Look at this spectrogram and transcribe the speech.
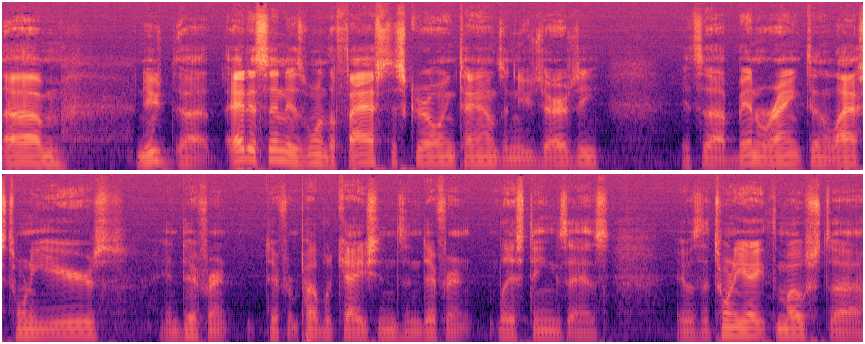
Um, New uh, Edison is one of the fastest growing towns in New Jersey. It's uh, been ranked in the last twenty years in different different publications and different listings as it was the twenty eighth most uh,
